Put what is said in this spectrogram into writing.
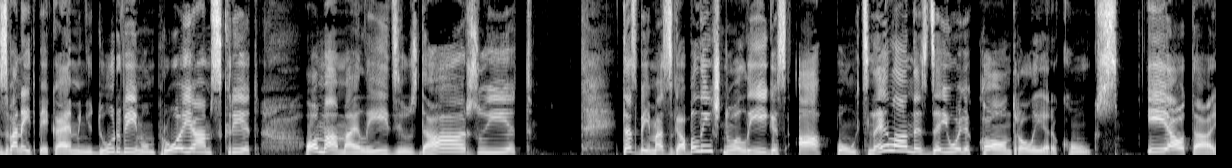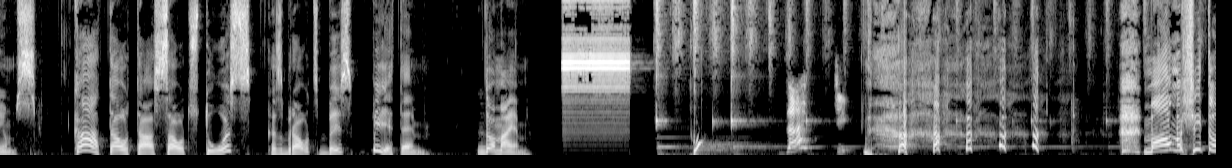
zvanīt pie kaimiņu durvīm un projām skriet, o mammai līdzi uz dārzu iet. Tas bija mazs gabaliņš no līgas A. Nēlandes dzējoļa kontroliera kungs. Jautājums. Kā tautā sauc tos, kas brauc bez biļetēm? Domājam, Zaķi! Māma šito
